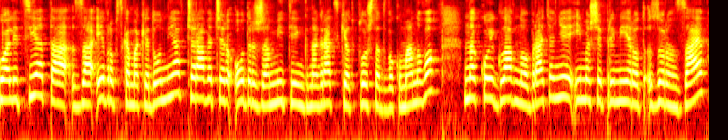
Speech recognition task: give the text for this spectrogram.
Коалицијата за Европска Македонија вчера вечер одржа митинг на градскиот плоштад во Куманово, на кој главно обраќање имаше премиерот Зоран Заев,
